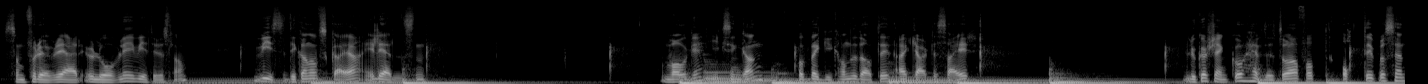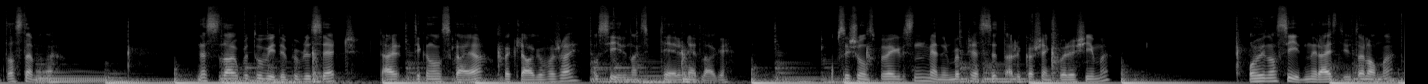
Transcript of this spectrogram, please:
som for øvrig er ulovlig i Hviterussland, viste Tikhanovskaja i ledelsen. Valget gikk sin gang, og begge kandidater erklærte seier. Lukasjenko hevdet å ha fått 80% av stemmene. Neste dag ble to videoer publisert der Tikhanovskaja beklager for seg og sier hun aksepterer nederlaget. Opposisjonsbevegelsen mener hun ble presset av Lukasjenko-regimet, og hun har siden reist ut av landet,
